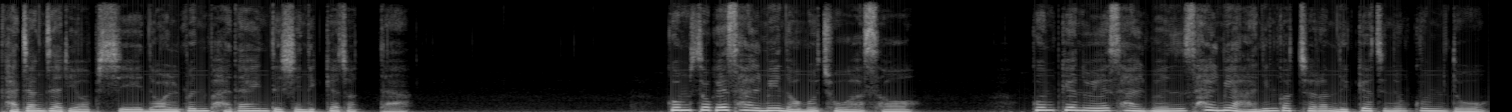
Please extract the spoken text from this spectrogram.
가장자리 없이 넓은 바다인 듯이 느껴졌다. 꿈속의 삶이 너무 좋아서 꿈깬 후의 삶은 삶이 아닌 것처럼 느껴지는 꿈도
